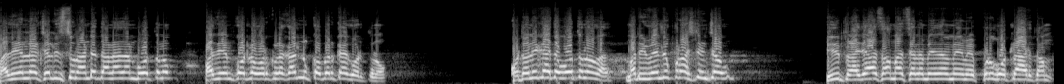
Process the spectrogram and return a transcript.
పదిహేను లక్షలు ఇస్తున్నావు అంటే దాని పోతున్నావు. పదిహేను కోట్ల వరకుల కానీ నువ్వు కొబ్బరికాయ కొడుతున్నావు. కొట్టడానికి అయితే పోతున్నావు కదా? మరి నువ్వెందుకు ప్రశ్నించావు? ఇది ప్రజా సమస్యల మీద మేము ఎప్పుడు కొట్లాడతాం.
